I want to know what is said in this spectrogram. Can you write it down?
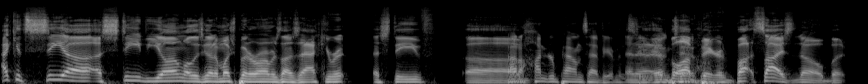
I could see a, a Steve Young, although he's got a much better arm, is not as accurate as Steve. Uh, about hundred pounds heavier than Steve a, Young, a lot too. bigger, but size no, but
